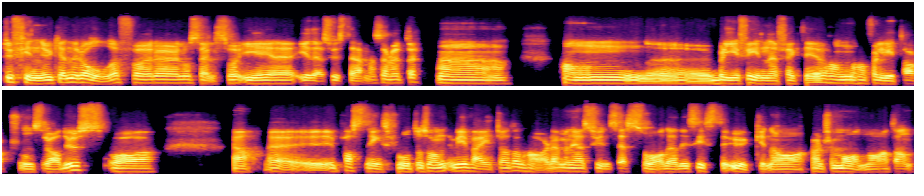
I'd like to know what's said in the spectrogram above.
du finner jo ikke en rolle for Lo Celso i, i det systemet, ser det ut til. Han blir for ineffektiv, han har for lite aksjonsradius. og ja, eh, pasningsfot og sånn. Vi vet jo at han har det, men jeg syns jeg så det de siste ukene og kanskje månedene, at han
